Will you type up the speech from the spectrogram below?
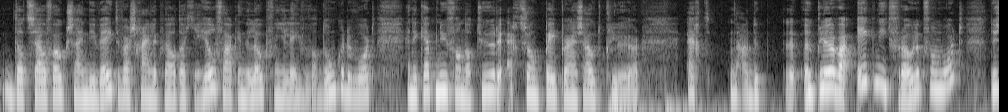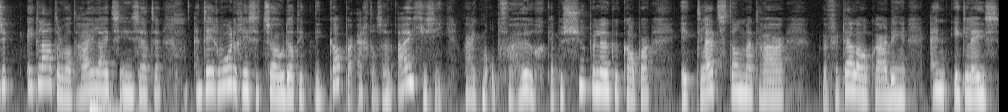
dat zelf ook zijn, die weten waarschijnlijk wel dat je heel vaak in de loop van je leven wat donkerder wordt. En ik heb nu van nature echt zo'n peper- en zoutkleur. Echt, nou, de, een kleur waar ik niet vrolijk van word. Dus ik, ik laat er wat highlights in zetten. En tegenwoordig is het zo dat ik die kapper echt als een uitje zie, waar ik me op verheug. Ik heb een superleuke kapper. Ik klets dan met haar. We vertellen elkaar dingen. En ik lees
